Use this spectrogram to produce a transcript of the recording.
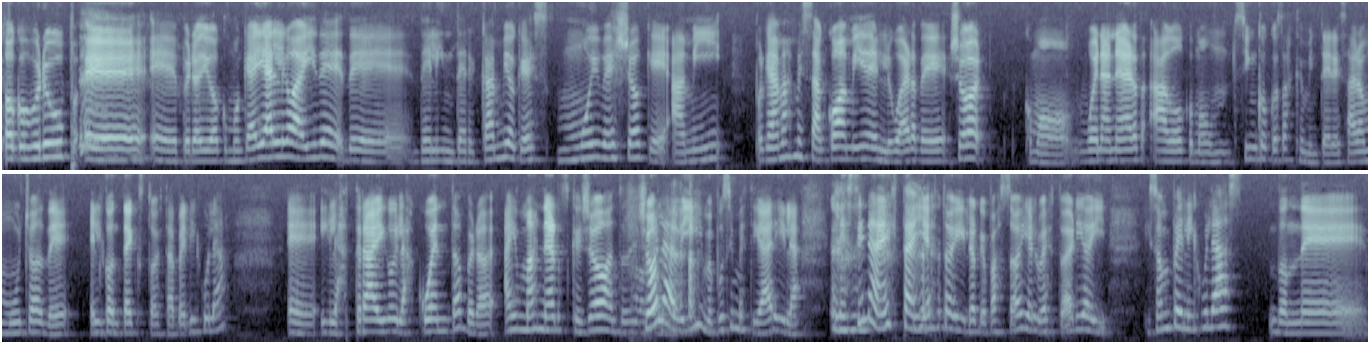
focus group. Eh, eh, pero digo, como que hay algo ahí de, de, del intercambio que es muy bello que a mí, porque además me sacó a mí del lugar de. Yo como buena nerd hago como cinco cosas que me interesaron mucho de el contexto de esta película eh, y las traigo y las cuento, pero hay más nerds que yo, entonces yo la vi y me puse a investigar y la, la escena esta y esto y lo que pasó y el vestuario y, y son películas donde,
